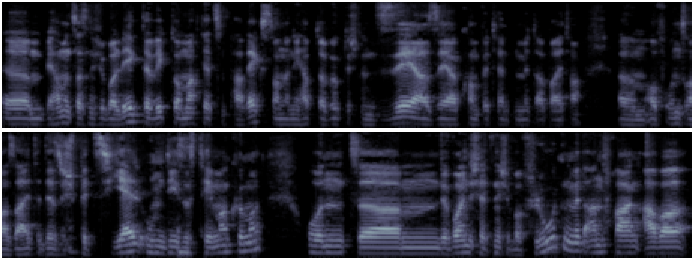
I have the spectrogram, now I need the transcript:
ähm, wir haben uns das nicht überlegt, der Viktor macht jetzt ein paar Rex, sondern ihr habt da wirklich einen sehr, sehr kompetenten Mitarbeiter ähm, auf unserer Seite, der sich speziell um dieses Thema kümmert. Und ähm, wir wollen dich jetzt nicht überfluten mit Anfragen, aber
